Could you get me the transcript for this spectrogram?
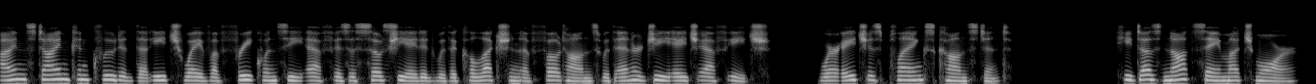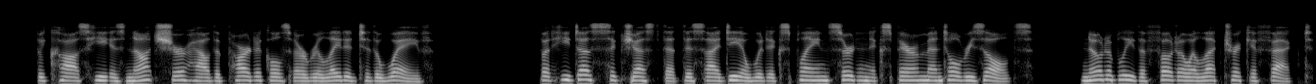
Einstein concluded that each wave of frequency f is associated with a collection of photons with energy hf each, where h is Planck's constant. He does not say much more, because he is not sure how the particles are related to the wave but he does suggest that this idea would explain certain experimental results, notably the photoelectric effect.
